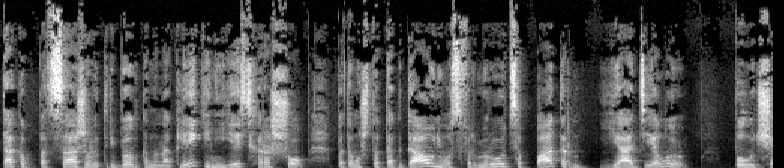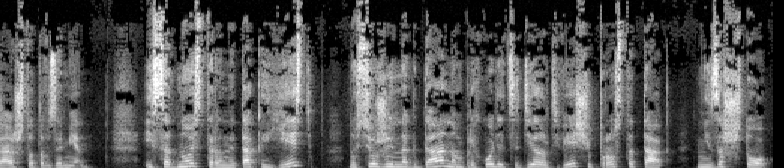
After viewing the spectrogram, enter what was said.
так как подсаживать ребенка на наклейки не есть хорошо, потому что тогда у него сформируется паттерн «я делаю, получаю что-то взамен». И с одной стороны так и есть, но все же иногда нам приходится делать вещи просто так, ни за что,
